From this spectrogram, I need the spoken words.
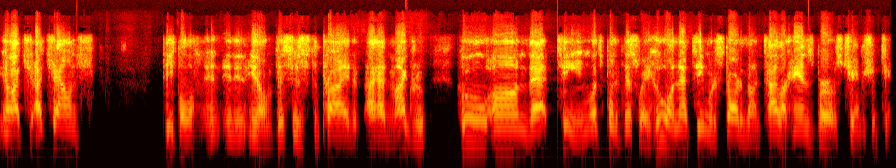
you know, I, ch- I challenge people, and, and you know, this is the pride I had in my group. Who on that team? Let's put it this way: Who on that team would have started on Tyler Hansbrough's championship team?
